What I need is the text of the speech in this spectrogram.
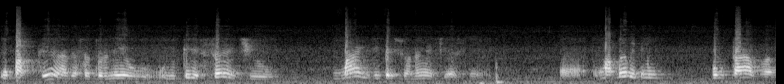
O bacana dessa turnê, o, o interessante, o mais impressionante, é assim, ah, uma banda que não voltava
